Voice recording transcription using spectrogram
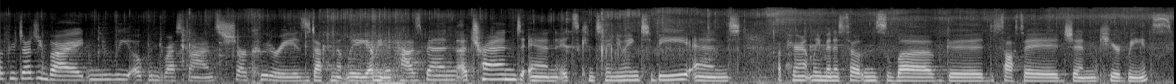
Well, if you're judging by newly opened restaurants, charcuterie is definitely, I mean, it has been a trend and it's continuing to be. And apparently, Minnesotans love good sausage and cured meats.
